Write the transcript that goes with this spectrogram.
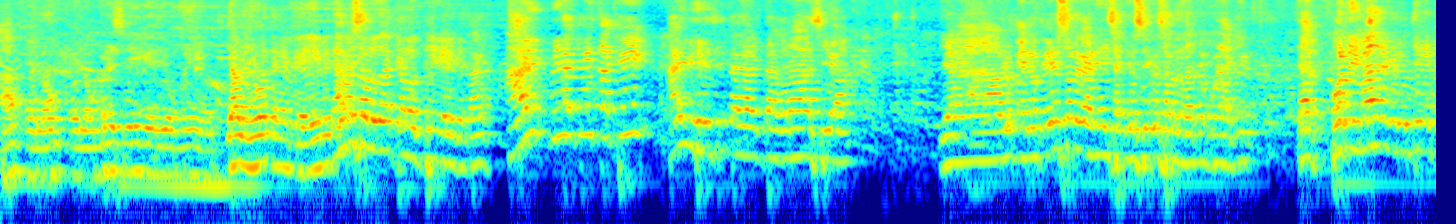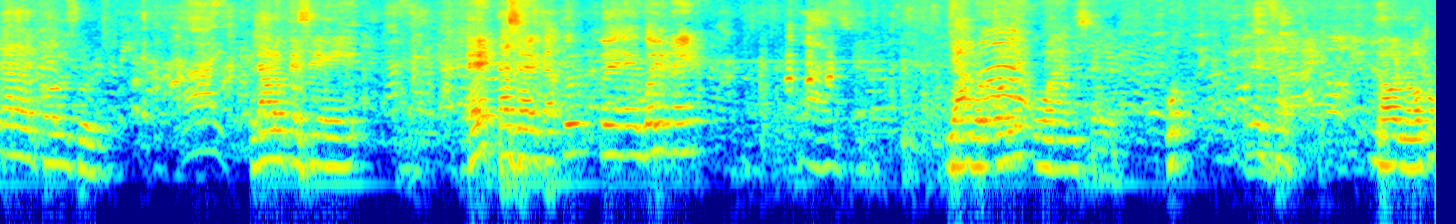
Ah, el, el hombre sigue, Dios mío. Ya yo voy a tener que ir. Déjame saludar aquí a los tigres que están. ¡Ay, mira quién está aquí! ¡Ay, Virgencita de Alta Gracia! Ya, en lo que ellos se organizan, yo sigo saludando por aquí. Ya, por mi madre que no tiene cara de cónsul. Claro que sí. ¿Eh? Está cerca. ¿Tú, eh, eh, what's your name? Diablo, oye, Juanse. No, no.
